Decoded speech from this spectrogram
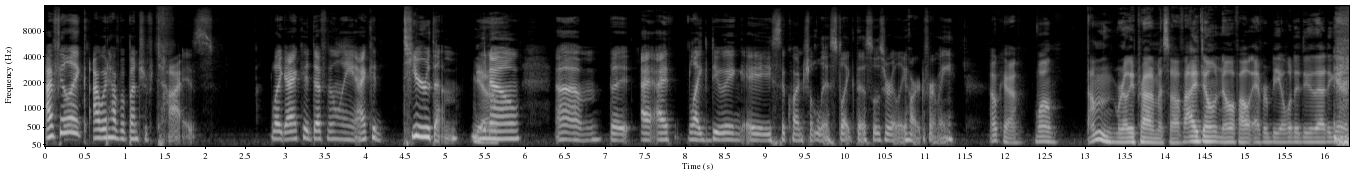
I feel like I would have a bunch of ties. Like I could definitely I could tier them, Yeah. you know. Um, but I, I like doing a sequential list like this was really hard for me. Okay, well. I'm really proud of myself. I don't know if I'll ever be able to do that again.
